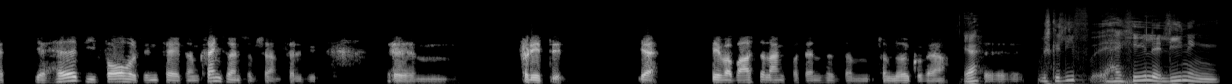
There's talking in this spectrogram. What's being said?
at jeg havde de forholdsindtagelser omkring sådan som Søren Falby. Øhm, fordi det, ja, det var bare så langt fra sandhed, som, som noget kunne være. Ja, øh. vi skal lige have hele ligningen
